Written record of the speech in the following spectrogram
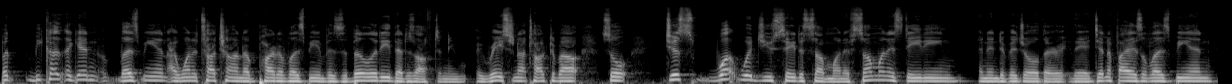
but because again, lesbian, I want to touch on a part of lesbian visibility that is often erased or not talked about. So. Just what would you say to someone if someone is dating an individual, they they identify as a lesbian,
